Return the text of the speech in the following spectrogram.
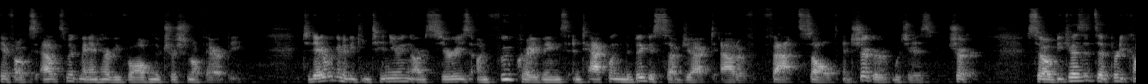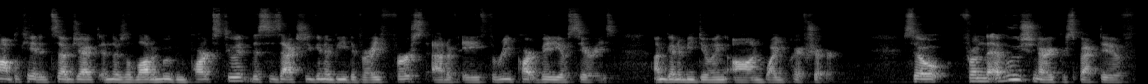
Hey folks, Alex McMahon here of Evolve Nutritional Therapy. Today we're going to be continuing our series on food cravings and tackling the biggest subject out of fat, salt, and sugar, which is sugar. So because it's a pretty complicated subject and there's a lot of moving parts to it, this is actually going to be the very first out of a three-part video series I'm going to be doing on why you crave sugar. So from the evolutionary perspective,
